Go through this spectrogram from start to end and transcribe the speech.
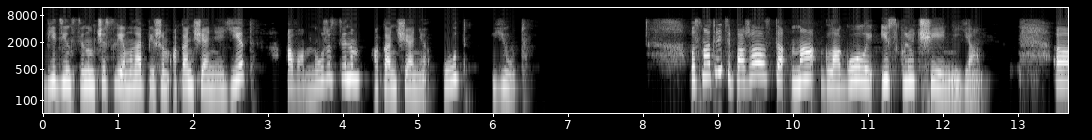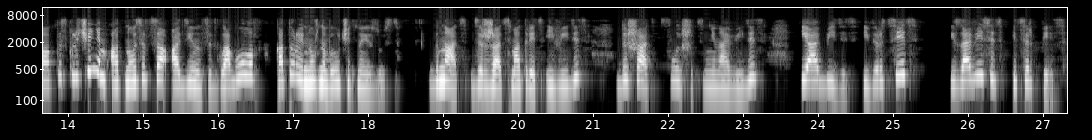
в единственном числе мы напишем окончание «ед», а во множественном окончание «уд», «ют». Посмотрите, пожалуйста, на глаголы исключения. Э, к исключениям относятся 11 глаголов, которые нужно выучить наизусть. Гнать, держать, смотреть и видеть, дышать, слышать, ненавидеть, и обидеть, и вертеть, и зависеть, и терпеть.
